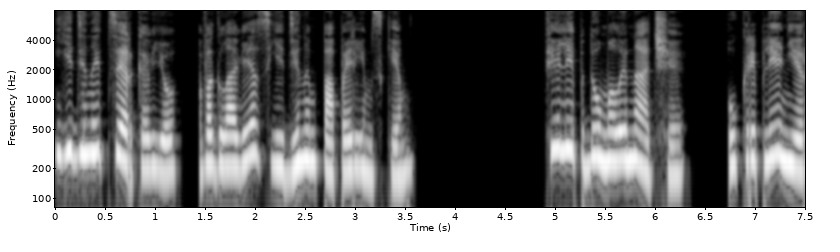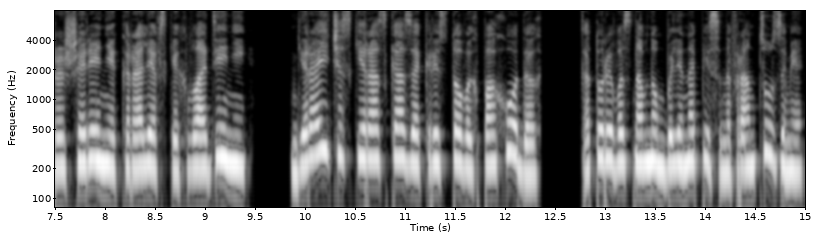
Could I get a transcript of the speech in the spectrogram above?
единой церковью во главе с единым Папой Римским. Филипп думал иначе. Укрепление и расширение королевских владений, героические рассказы о крестовых походах, которые в основном были написаны французами,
